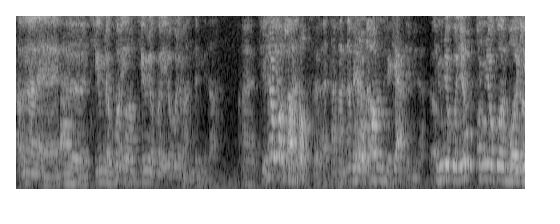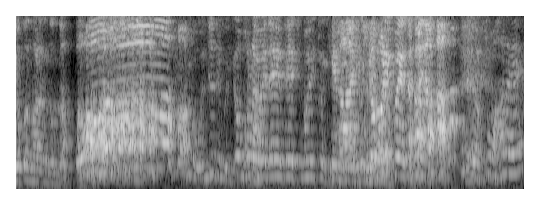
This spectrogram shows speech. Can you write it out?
당연하네. 아, 그 지금 있었어. 지금 여건 잃어버리면 안 됩니다. 아, 지금 여건 저한테 없어요. 아, 다제 만나보자. 여건은 제게 아닙니다. 지금 요건이요? 지금 요건 뭐이 요건 말하는 건가? 이거 언제 들고 있어? 이거 몰라 왜 내 내 주머니 속에 계속 아 지금 잃어버릴 뻔했다. 제가 좀 하네.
